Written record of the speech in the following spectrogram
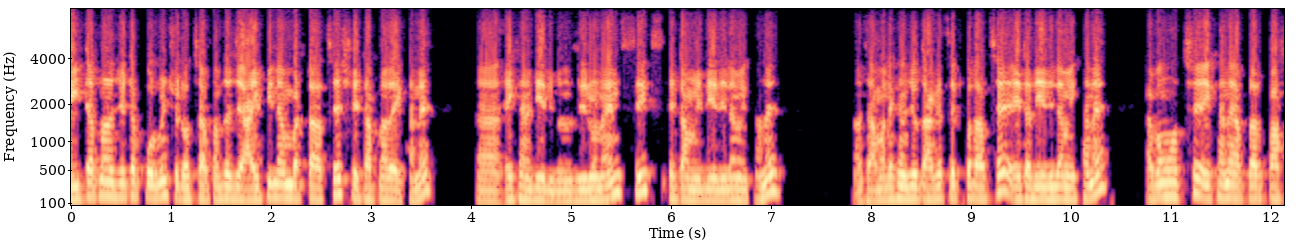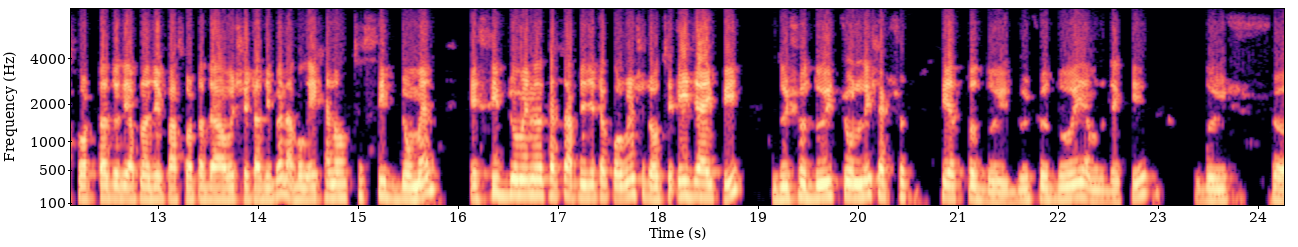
এইটা আপনারা যেটা করবেন সেটা হচ্ছে আপনাদের যে আইপি নাম্বারটা আছে, সেটা আপনারা এখানে এখানে দিয়ে দিবেন। জিরো নাইন সিক্স এটা আমি দিয়ে দিলাম এখানে। আচ্ছা আমার এখানে যেহেতু আগে সেট করা আছে, এটা দিয়ে দিলাম এখানে। এবং হচ্ছে এখানে আপনার পাসওয়ার্ডটা যদি আপনার যে পাসওয়ার্ডটা দেওয়া হবে, সেটা দিবেন। এবং এখানে হচ্ছে সিপ ডোমেন এই সিপ ডোমেনের ক্ষেত্রে আপনি যেটা করবেন, সেটা হচ্ছে এই যে আইপি দুইশো দুই চল্লিশ একশো ছিয়াত্তর দুই। দুইশো দুই, আমরা দেখি, দুইশো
